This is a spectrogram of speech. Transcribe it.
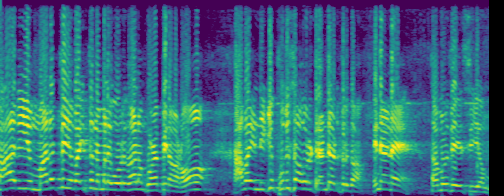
சாதியும் மதத்தையும் வைத்து நம்மளை ஒரு காலம் குழப்பினானோ அவன் இன்னைக்கு புதுசா ஒரு ட்ரெண்ட் எடுத்திருக்கான். என்னென்ன தமிழ் தேசியம்.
